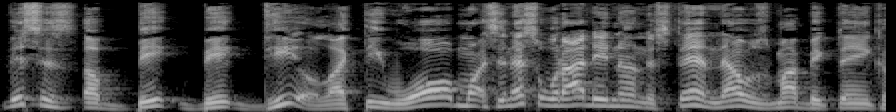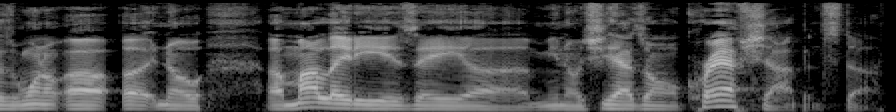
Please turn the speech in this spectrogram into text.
this is a big big deal. Like the Walmarts, and that's what I didn't understand. That was my big thing because one of uh, uh you know uh, my lady is a uh, you know she has her own craft shop and stuff.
